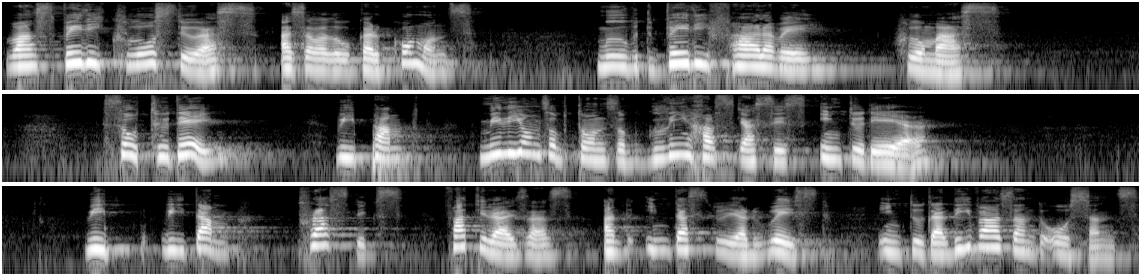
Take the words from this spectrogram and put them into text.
once very close to us as our local commons, moved very far away from us. So today, we pump millions of tons of greenhouse gases into the air. We, we dump plastics, fertilizers, and industrial waste into the rivers and oceans.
